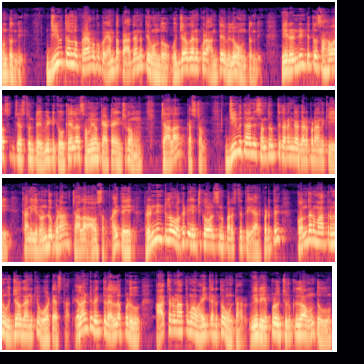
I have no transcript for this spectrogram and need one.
ఉంటుంది. జీవితంలో ప్రేమకు ఎంత ప్రాధాన్యత ఉందో ఉద్యోగానికి కూడా అంతే విలువ ఉంటుంది. ఈ రెండింటితో సహవాసం చేస్తుంటే వీటికి ఒకేలా సమయం కేటాయించడం చాలా కష్టం. జీవితాన్ని సంతృప్తికరంగా గడపడానికి కానీ ఈ రెండు కూడా చాలా అవసరం. అయితే రెండింటిలో ఒకటి ఎంచుకోవాల్సిన పరిస్థితి ఏర్పడితే కొందరు మాత్రమే ఉద్యోగానికి ఓటేస్తారు. ఇలాంటి వ్యక్తులు ఎల్లప్పుడూ ఆచరణాత్మక వైఖరితో ఉంటారు. వీరు ఎప్పుడూ చురుకుగా ఉంటూ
